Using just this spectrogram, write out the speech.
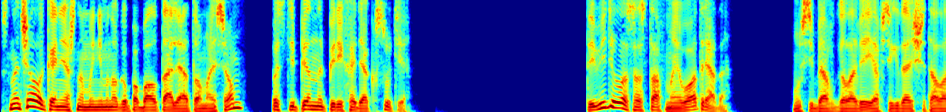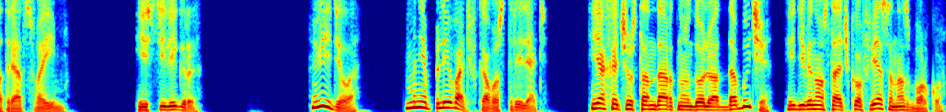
Сначала, конечно, мы немного поболтали о том о сём, постепенно переходя к сути. Ты видела состав моего отряда? У себя в голове я всегда считал отряд своим. И стиль игры. Видела. Мне плевать, в кого стрелять. Я хочу стандартную долю от добычи и 90 очков веса на сборку.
